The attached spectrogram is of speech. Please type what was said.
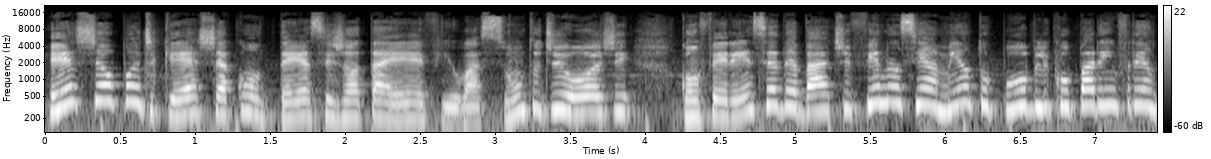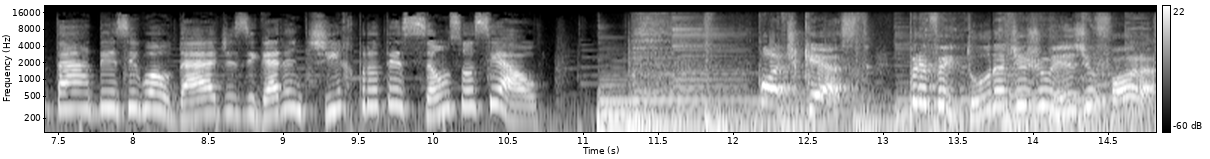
Este é o podcast Acontece JF. O assunto de hoje: Conferência debate financiamento público para enfrentar desigualdades e garantir proteção social. Podcast Prefeitura de Juiz de Fora.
